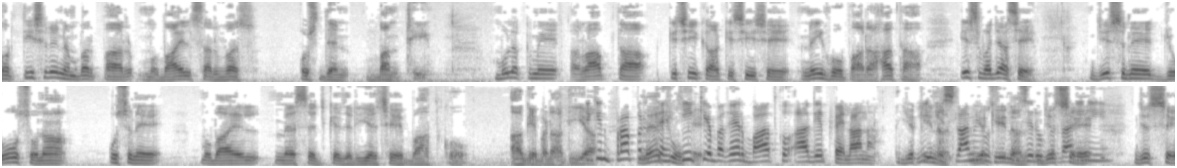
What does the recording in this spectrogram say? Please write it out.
और तीसरे नंबर पर मोबाइल सर्विस उस दिन बंद थी। मुल्क में रबता किसी का किसी से नहीं हो पा रहा था। इस वजह से जिसने जो सुना, उसने मोबाइल मैसेज के ज़रिए से बात को आगे बढ़ा दिया। लेकिन प्रॉपर तहकीक के बगैर बात को आगे फैलाना यकीन यकीन जिससे जिससे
